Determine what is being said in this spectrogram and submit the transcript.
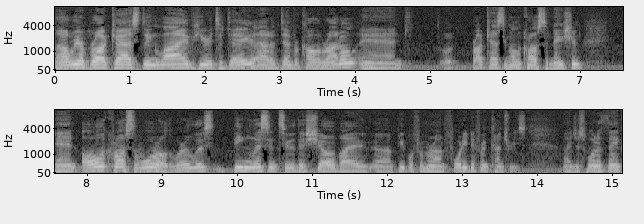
Uh, we are broadcasting live here today out of Denver, Colorado, and uh, broadcasting all across the nation and all across the world. We're being listened to this show by uh, people from around 40 different countries. I just want to thank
